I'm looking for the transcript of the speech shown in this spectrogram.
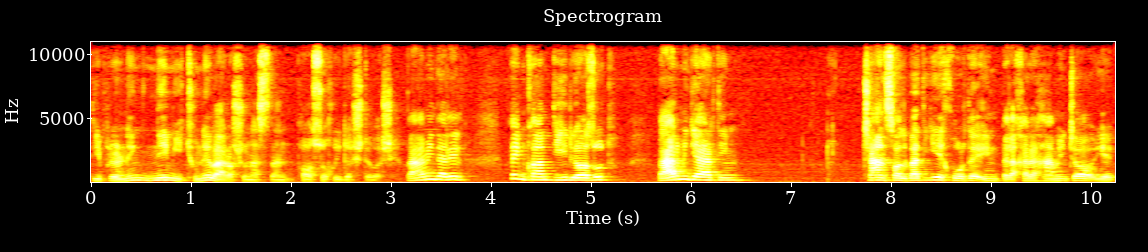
deep learning نمی‌تونه براشون اصلا پاسخی داشته باشه. به همین دلیل فکر می‌کنم دیر یا زود برمیگردیم چند سال بعد یه خورده این بالاخره همینجا یه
